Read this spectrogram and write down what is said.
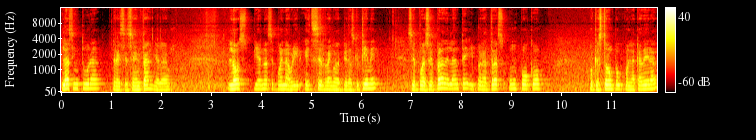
La cintura, 360, ya la... Los piernas se pueden abrir, este es el rango de piernas que tiene. Se puede hacer para adelante y para atrás un poco, porque estorba un poco con la cadera,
